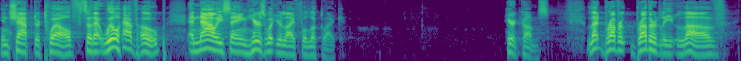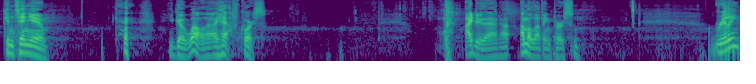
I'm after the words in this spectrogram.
in chapter 12 so that we'll have hope. And now he's saying, here's what your life will look like. Here it comes. Let brother, brotherly love continue. you go, well, I have, of course. I do that. I'm a loving person. Really?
